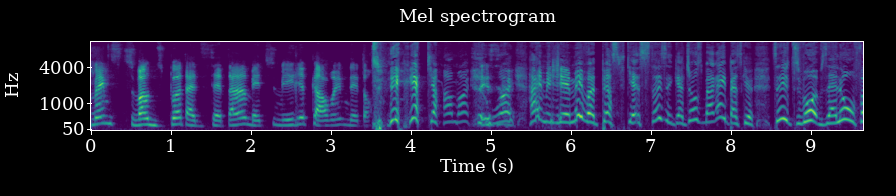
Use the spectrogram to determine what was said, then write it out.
même si tu vends du pot à 17 ans, ben tu mérites quand même d'être quand même. C'est ça. Ouais. Hey, mais j'ai aimé votre perspicacité. C'est quelque chose pareil parce que, tu sais, tu vas, vous allez au fond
